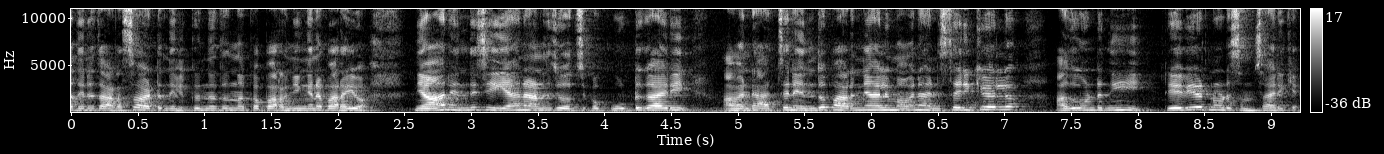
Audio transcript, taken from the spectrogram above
അതിന് തടസ്സമായിട്ട് നിൽക്കുന്നതെന്നൊക്കെ പറഞ്ഞ് ഇങ്ങനെ പറയുക ഞാൻ എന്ത് ചെയ്യാനാണെന്ന് ചോദിച്ചപ്പോൾ കൂട്ടുകാരി അവന്റെ അച്ഛൻ എന്തു പറഞ്ഞാലും അവൻ അനുസരിക്കുമല്ലോ അതുകൊണ്ട് നീ രവിയേട്ടനോട് സംസാരിക്കുക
